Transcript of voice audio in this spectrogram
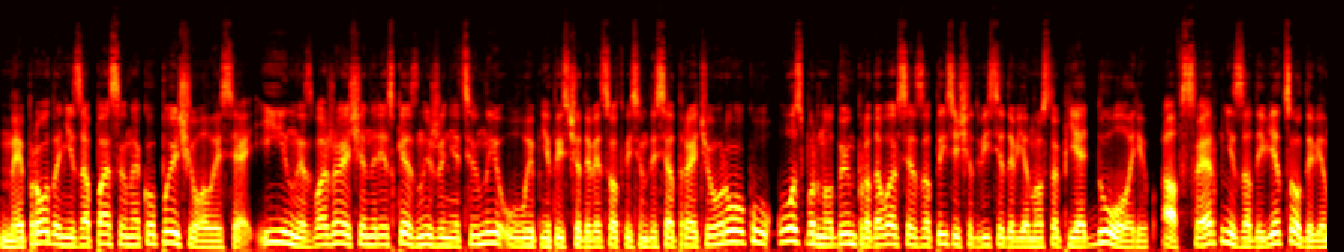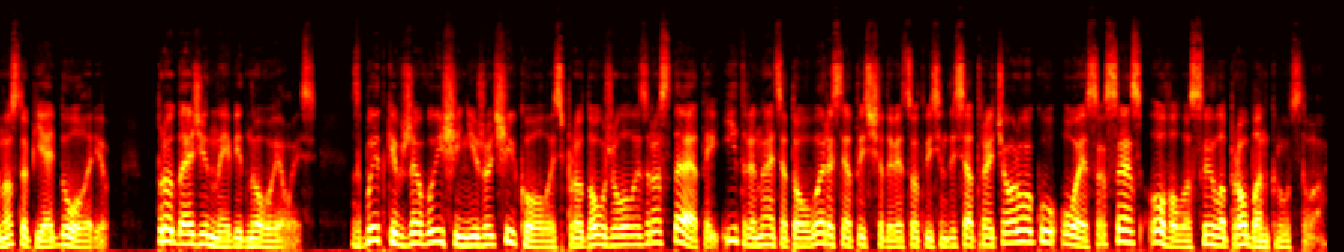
Непродані запаси накопичувалися, і, незважаючи на різке зниження ціни у липні 1983 року, Осборн 1 продавався за 1295 доларів, а в серпні за 995 доларів. Продажі не відновились. Збитки вже вищі, ніж очікувалось, продовжували зростати, і 13 вересня 1983 року ОСС оголосила про банкрутство.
